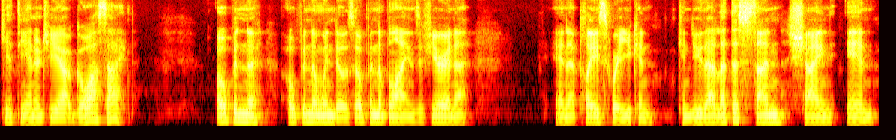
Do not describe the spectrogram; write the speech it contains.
Get the energy out. Go outside. Open the open the windows, open the blinds. If you're in a in a place where you can can do that, let the sun shine in.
